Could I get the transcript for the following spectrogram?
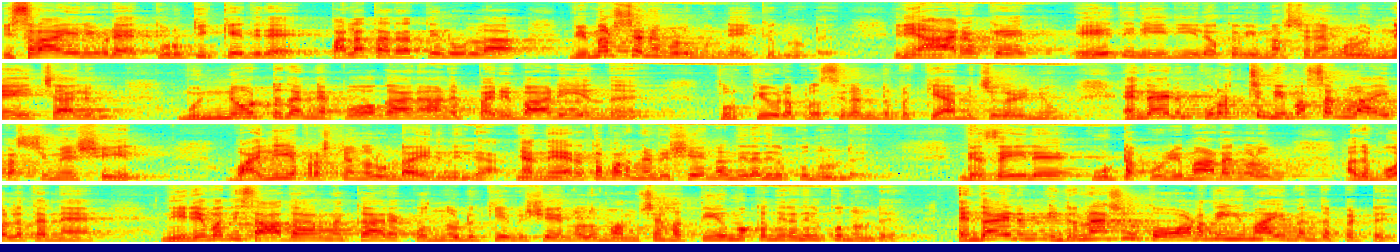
ഇസ്രായേൽ ഇവിടെ തുർക്കിക്കെതിരെ പലതരത്തിലുള്ള വിമർശനങ്ങളും ഉന്നയിക്കുന്നുണ്ട്. ഇനി ആരൊക്കെ ഏത് രീതിയിലൊക്കെ വിമർശനങ്ങൾ ഉന്നയിച്ചാലും മുന്നോട്ട് തന്നെ പോകാനാണ് പരിപാടി എന്ന് തുർക്കിയുടെ പ്രസിഡന്റ് പ്രഖ്യാപിച്ചു കഴിഞ്ഞു. എന്തായാലും കുറച്ച് ദിവസങ്ങളായി പശ്ചിമേഷ്യയിൽ വലിയ പ്രശ്നങ്ങൾ ഉണ്ടായിരുന്നില്ല. ഞാൻ നേരത്തെ പറഞ്ഞ വിഷയങ്ങൾ നിലനിൽക്കുന്നുണ്ട്. ഗസയിലെ കൂട്ടക്കുഴിമാടങ്ങളും അതുപോലെ തന്നെ നിരവധി സാധാരണക്കാരെ കൊന്നൊടുക്കിയ വിഷയങ്ങളും വംശഹത്യയും ഒക്കെ നിലനിൽക്കുന്നുണ്ട്. എന്തായാലും ഇന്റർനാഷണൽ കോടതിയുമായി ബന്ധപ്പെട്ട്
